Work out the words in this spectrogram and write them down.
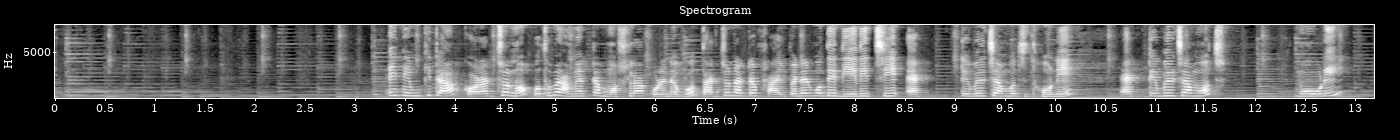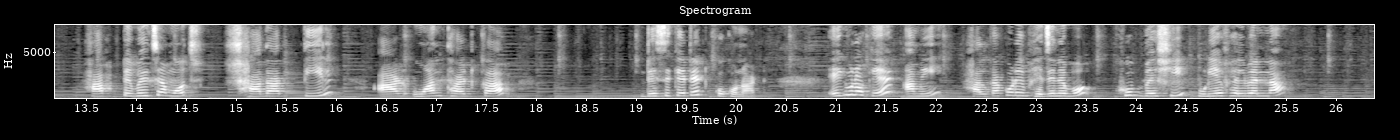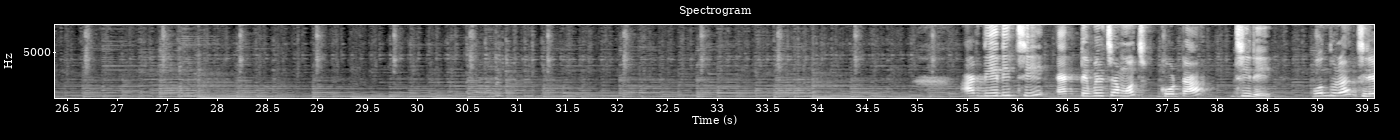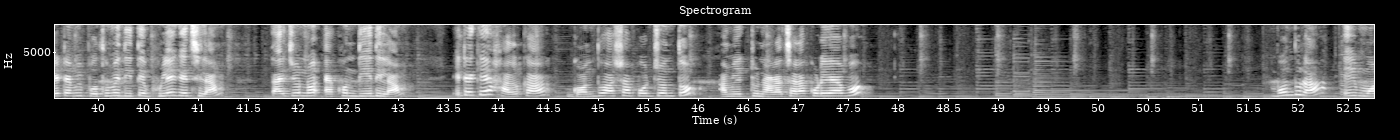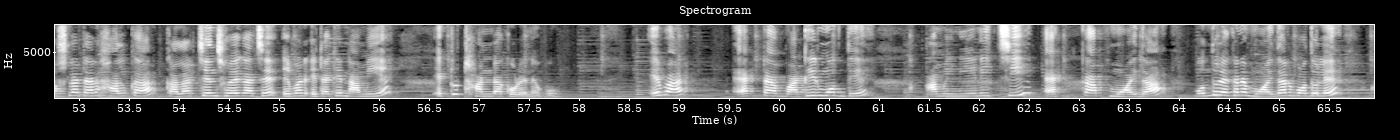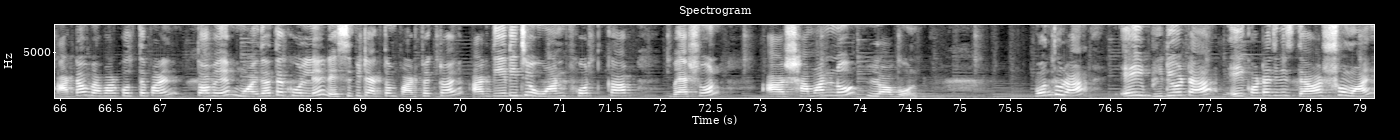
এই নিমকিটা করার জন্য প্রথমে আমি একটা মশলা করে নেব। তার জন্য একটা ফ্রাই প্যানের মধ্যে দিয়ে দিচ্ছি এক টেবিল চামচ ধনে, এক টেবিল চামচ মৌরি, হাফ টেবিল চামচ সাদা তিল, আর one third cup desiccated coconut. এইগুলোকে আমি হালকা করে ভেজে নেব। খুব বেশি পুড়িয়ে ফেলবেন না। আর দিয়ে দিচ্ছি এক টেবিল চামচ গোটা জিরে। বন্ধুরা, জিরেটা আমি প্রথমে দিতে ভুলে গেছিলাম, তাই জন্য এখন দিয়ে দিলাম। এটাকে হালকা গন্ধ আসা পর্যন্ত আমি একটু নাড়াচাড়া করে যাব বন্ধুরা, এই মশলাটার হালকা কালার চেঞ্জ হয়ে গেছে, এবার এটাকে নামিয়ে একটু ঠান্ডা করে নেব। এবার একটা বাটির মধ্যে আমি নিয়ে নিচ্ছি এক কাপ ময়দা। বন্ধুরা, এখানে ময়দার বদলে আটাও ব্যবহার করতে পারেন, তবে ময়দাতে করলে রেসিপিটা একদম পারফেক্ট হয়। আর দিয়ে দিচ্ছি ওয়ান ফোর্থ কাপ বেসন আর সামান্য লবণ। বন্ধুরা, এই ভিডিওটা এই কটা জিনিস দেওয়ার সময়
